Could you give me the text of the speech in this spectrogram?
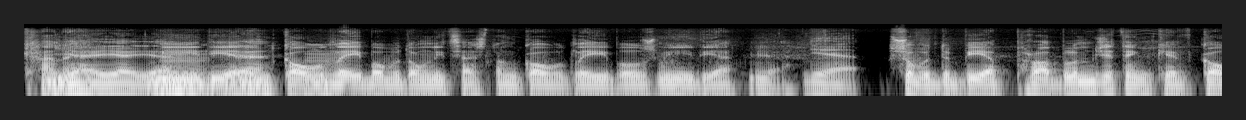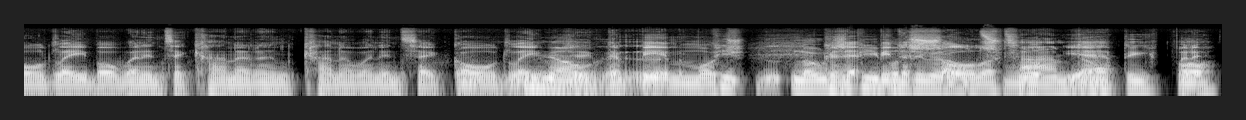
Canna Yeah, yeah, yeah. media Mm, and yeah. Gold Label would only test on Gold Label's media. Yeah. yeah. So would there be a problem, do you think, if Gold Label went into Canna and Canna went into Gold Label? No, There'd be much pe- loads of it'd be people do it all the salts would- time, yeah, don't they? but But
